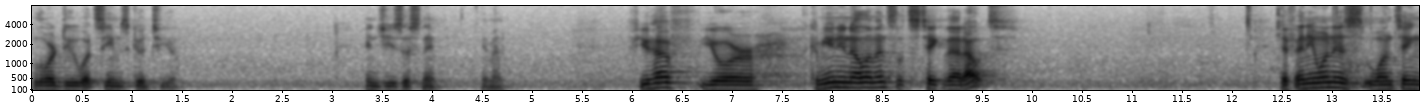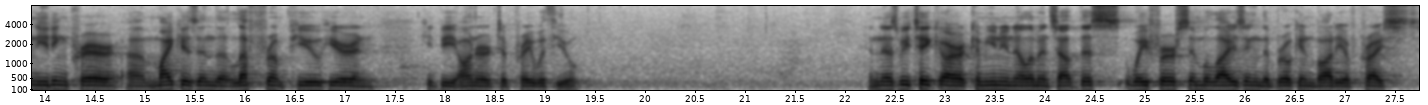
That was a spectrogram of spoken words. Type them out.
Lord, do what seems good to you. In Jesus' name, amen. If you have your communion elements, let's take that out. If anyone is wanting, needing prayer, um, Mike is in the left front pew here, and he'd be honored to pray with you. And as we take our communion elements out, this wafer symbolizing the broken body of Christ.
